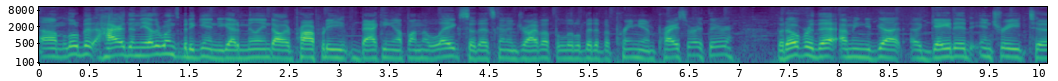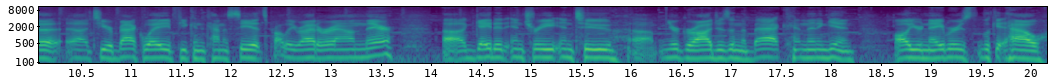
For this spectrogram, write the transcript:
um, a little bit higher than the other ones, but again, you got a million dollar property backing up on the lake, so that's gonna drive up a little bit of a premium price right there. But over that, I mean, you've got a gated entry to, uh, to your back way. If you can kind of see it, it's probably right around there. Uh, gated entry into um, your garages in the back. And then again, all your neighbors, look at how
